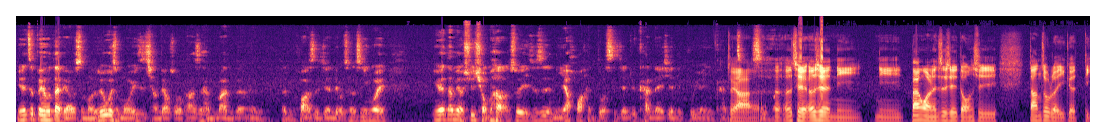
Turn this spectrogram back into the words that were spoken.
因为这背后代表什么？就是为什么我一直强调说它是很慢的、很很花时间流程，是因为。因为它没有需求嘛，所以就是你要花很多时间去看那些你不愿意看的。对啊，而而且而且你你搬完了这些东西，当做了一个底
